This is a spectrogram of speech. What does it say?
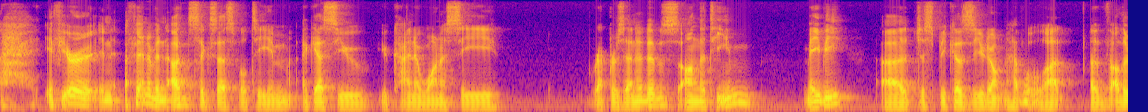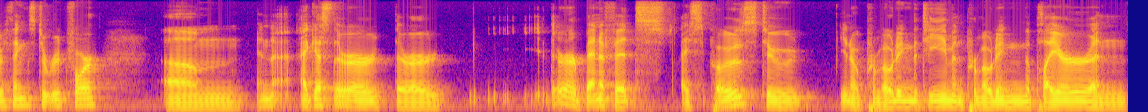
if you're an, a fan of an unsuccessful team, I guess you you kind of want to see representatives on the team, maybe, uh, just because you don't have a lot of other things to root for. Um, and I guess there are there are there are benefits, I suppose, to you know promoting the team and promoting the player and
